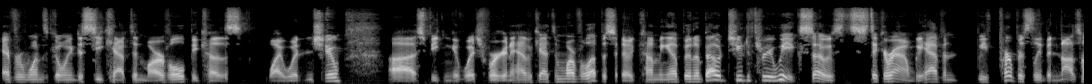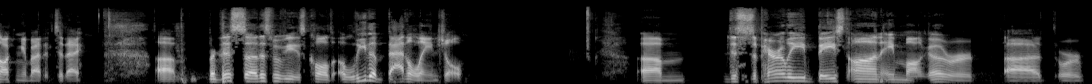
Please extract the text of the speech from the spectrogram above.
everyone's going to see Captain Marvel because why wouldn't you? Uh, speaking of which, we're going to have a Captain Marvel episode coming up in about two to three weeks. So stick around. We haven't we've purposely been not talking about it today. Um, but this uh, this movie is called Alita Battle Angel. Um, this is apparently based on a manga or uh, or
